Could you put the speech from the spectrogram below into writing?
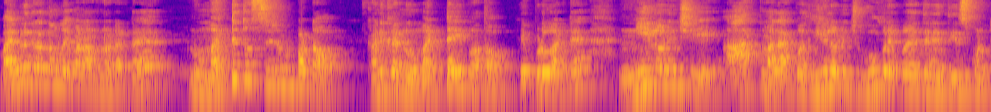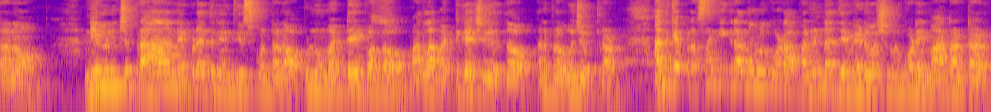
బైబిల్ గ్రంథంలో ఏమని అంటున్నాడంటే నువ్వు మట్టితో సృజింపబడ్డావు కనుక నువ్వు మట్టి అయిపోతావు. ఎప్పుడు అంటే నీలో నుంచి ఆత్మ లేకపోతే నీలో నుంచి ఊపిరి ఎప్పుడైతే నేను తీసుకుంటానో నీళ్ళ నుంచి ప్రాణాన్ని ఎప్పుడైతే నేను తీసుకుంటానో అప్పుడు నువ్వు మట్టి అయిపోతావు మరలా మట్టిగా చేరుతావు అని ప్రభు చెప్తున్నాడు. అందుకే ప్రసంగి గ్రంథంలో కూడా పన్నెండు అధ్యాయం ఏడవ వచనంలో కూడా ఈ మాట అంటాడు.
